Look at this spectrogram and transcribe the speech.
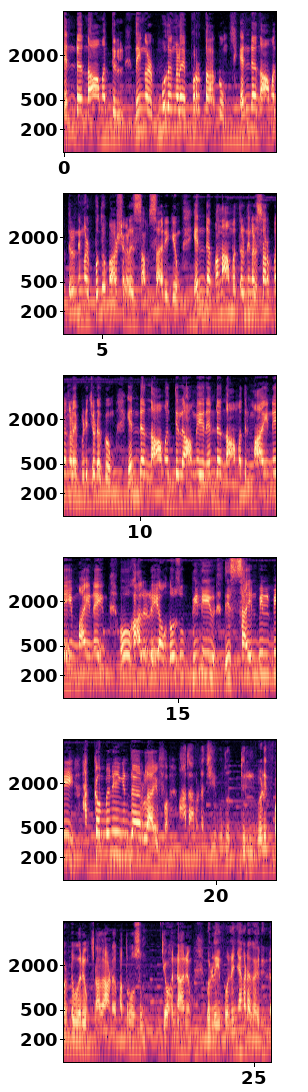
എന്റെ നാമത്തിൽ നിങ്ങൾ ഭൂതങ്ങളെ പുറത്താക്കും. എന്റെ നാമത്തിൽ നിങ്ങൾ പുതുഭാഷകളിൽ സംസാരിക്കും. എന്റെ നാമത്തിൽ നിങ്ങൾ സർപ്പങ്ങളെ പിടിച്ചെടുക്കും. എന്റെ നാമത്തിൽ ആമേൻ. എന്റെ നാമത്തിൽ my name my name oh hallelujah those believe this sign will be accompanying in their life അത് അവരുടെ ജീവിതത്തിൽ വെളിപ്പെട്ടു വരും. അതാണ് പത്രോസും യോഹന്നാനും വെള്ളിയും പൊന്നും ഞങ്ങളുടെ കയ്യിലില്ല.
